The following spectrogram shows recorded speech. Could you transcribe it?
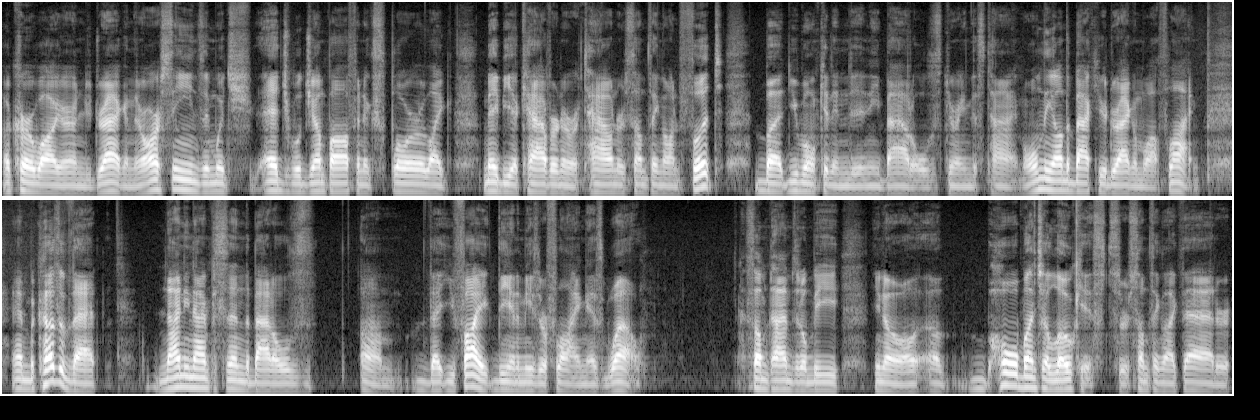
occur while you're on your dragon. There are scenes in which Edge will jump off and explore, like maybe a cavern or a town or something on foot, but you won't get into any battles during this time. Only on the back of your dragon while flying. And because of that, 99% of the battles um, that you fight, the enemies are flying as well. Sometimes it'll be, you know, a, whole bunch of locusts or something like that, or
